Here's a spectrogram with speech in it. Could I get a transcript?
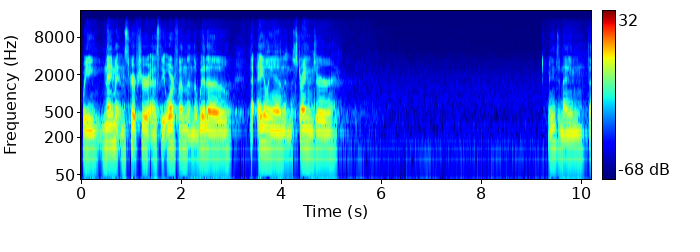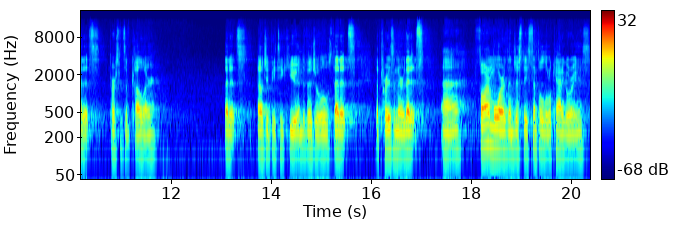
We name it in Scripture as the orphan and the widow, the alien and the stranger, We need to name that it's persons of color, that it's LGBTQ individuals, that it's the prisoner, that it's uh, far more than just these simple little categories.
